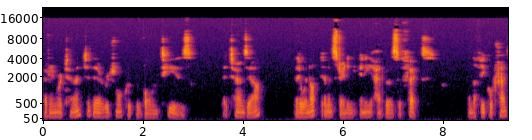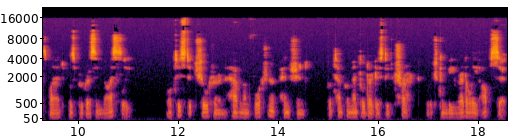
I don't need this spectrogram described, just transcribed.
Having returned to their original group of volunteers, it turns out they were not demonstrating any adverse effects, and the fecal transplant was progressing nicely. Autistic children have an unfortunate penchant for temperamental digestive tract, which can be readily upset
